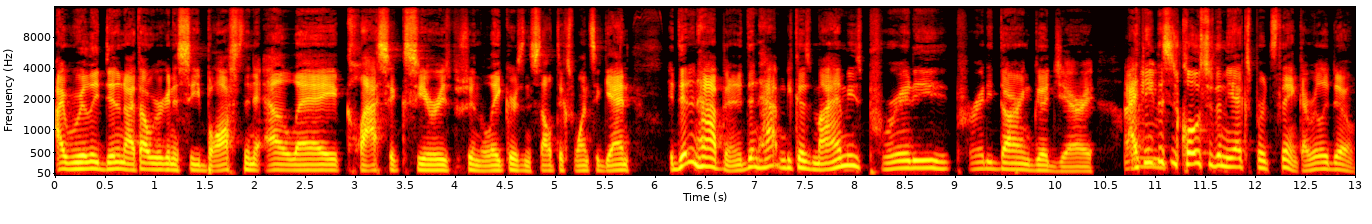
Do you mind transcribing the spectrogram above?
I really didn't. I thought we were going to see Boston, LA, classic series between the Lakers and Celtics once again. It didn't happen. It didn't happen because Miami's pretty, pretty darn good, Jerry. I, I mean, think this is closer than the experts think. I really do.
